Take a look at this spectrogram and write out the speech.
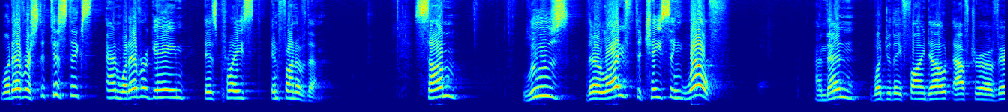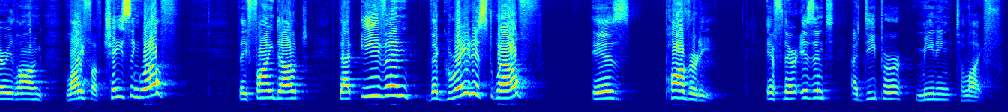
whatever statistics and whatever game is placed in front of them. Some lose their life to chasing wealth. And then what do they find out after a very long life of chasing wealth? They find out that even the greatest wealth is poverty if there isn't a deeper meaning to life.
